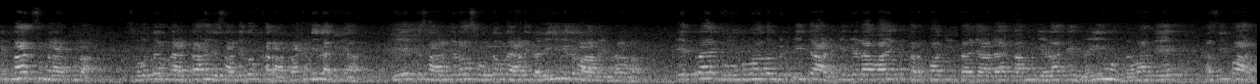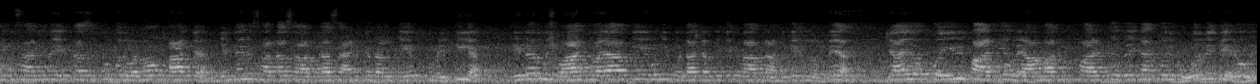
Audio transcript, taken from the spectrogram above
ਕਿੰਨਾ ਕੁ ਸਮਰੱਥ ਵਾ। ਸੋਲਰ ਲਾਈਟਾਂ ਹਜੇ ਸਾਡੇ ਕੋਲ ਘਰਾਂ ਤੱਕ ਨਹੀਂ ਲੱਗੀਆਂ। ਇਹ ਕਿਸਾਨ ਜਿਹੜਾ ਸੋਲਰ ਲਾਈਟ ਗਲੀ 'ਚ ਵੀ ਲਵਾ ਲੈਂਦਾ ਵਾ। ਇਸ ਤਰ੍ਹਾਂ ਇਹ ਗੂੰਗਵਾ ਤੋਂ ਮਿੱਟੀ ਝਾੜ ਕੇ ਜਿਹੜਾ ਵਾ ਇੱਕ ਤਰਫਾ ਕੀਤਾ ਜਾ ਰਿਹਾ ਕੰਮ ਜਿਹੜਾ ਕਿ ਨਹੀਂ ਹੋਣ ਦੇਵਾਂਗੇ। ਅਸੀਂ ਭਾਰਤੀ ਕਿਸਾਨ ਯੂਨੀਅਨ ਏਕਤਾ ਸਿੱਧੂਪੁਰ ਵੱਲੋਂ ਅੱਜ ਜਿੰਨੇ ਵੀ ਸਾਡਾ ਸਾਬਕਾ ਸੈਨਿਕ ਵੈਲਫੇਅਰ ਕਮੇਟੀ ਆ, ਇਹਨਾਂ ਨੂੰ ਵਿਸ਼ਵਾਸ ਦਿਵਾਇਆ ਕਿ ਇਹੋ ਜਿਹੀ ਗੁੰਡਾਗਰਦੀ ਦੇ ਖਿਲਾਫ ਰੱਜ ਕੇ ਖਲੋਤੇ ਆ। ਚਾਹੇ ਉਹ ਕੋਈ ਵੀ ਪਾਰਟੀ ਹੋਵੇ, ਆਮ ਆਦਮੀ ਪਾਰਟੀ ਹੋਵੇ ਜਾਂ ਕੋਈ ਹੋਰ ਵੀ ਧਿਰ ਹੋਵੇ,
